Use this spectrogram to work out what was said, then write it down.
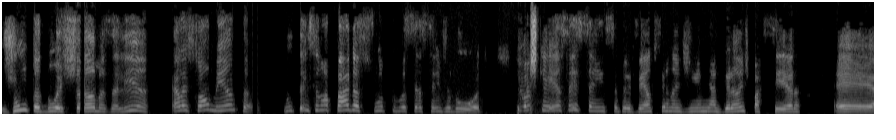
junta duas chamas ali, elas só aumentam. Não tem, você não apaga a sua porque você acende do outro. Eu acho que é essa a essência do evento. Fernandinha é minha grande parceira. É,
